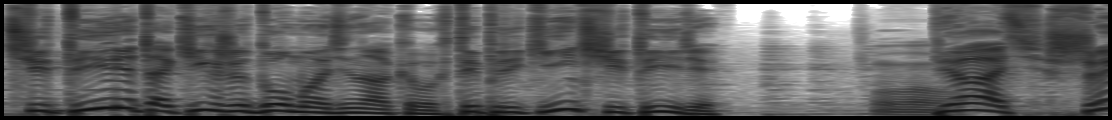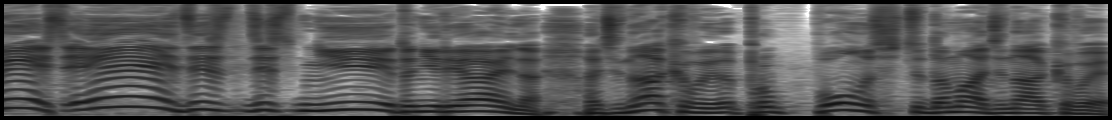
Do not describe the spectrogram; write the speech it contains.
четыре таких же дома одинаковых. Ты прикинь, четыре. Пять, шесть, эй, здесь, здесь, не, это нереально. Одинаковые, про- полностью дома одинаковые.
